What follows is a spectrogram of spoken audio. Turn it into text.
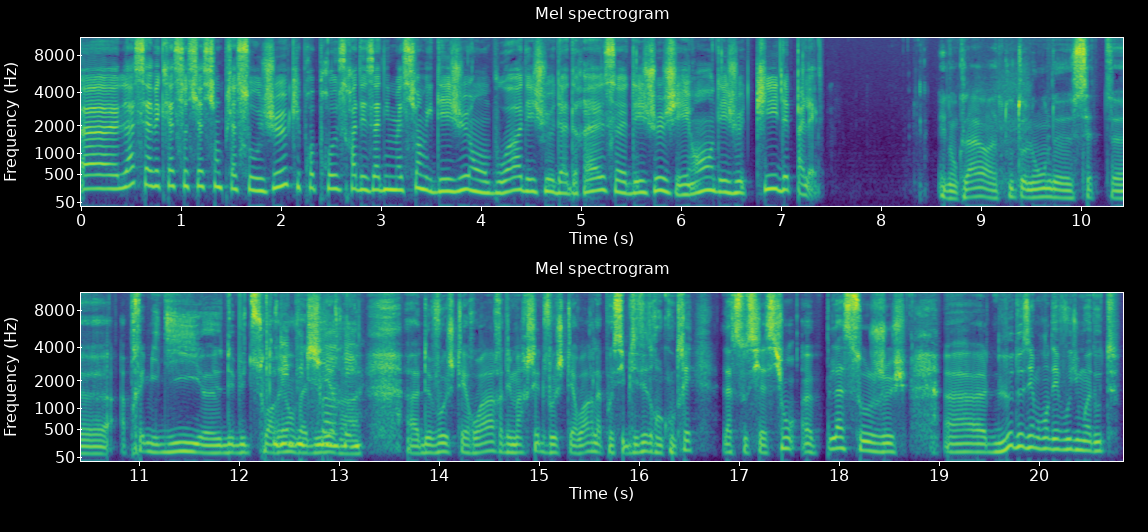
Euh, là, c'est avec l'association Place au jeu qui proposera des animations avec des jeux en bois, des jeux d'adresse, des jeux géants, des jeux de quilles, des palais. Et donc là, tout au long de cet euh, après-midi, euh, début de soirée, Début on va de dire, euh, de Vosges Terroir, du marché de Vosges Terroir, la possibilité de rencontrer l'association Place au jeu. Le deuxième rendez-vous du mois d'août.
